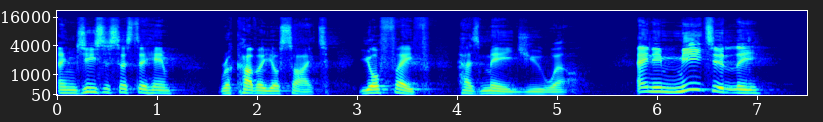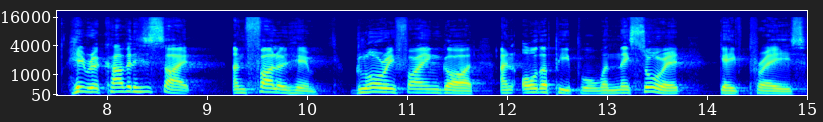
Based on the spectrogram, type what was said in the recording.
And Jesus says to him, Recover your sight. Your faith has made you well. And immediately he recovered his sight and followed him, glorifying God and all the people, when they saw it, gave praise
